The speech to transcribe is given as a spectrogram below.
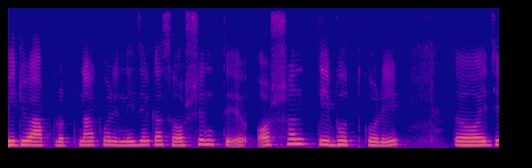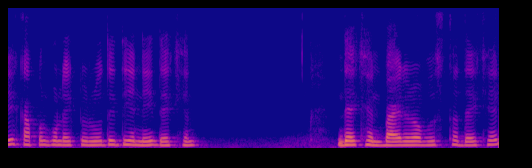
ভিডিও আপলোড না করে, নিজের কাছে অশান্তি অশান্তি বোধ করি। তো ওই যে কাপড়গুলো একটু রোদে দিয়ে নেই, দেখেন। দেখেন, বাইরের অবস্থা দেখেন।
